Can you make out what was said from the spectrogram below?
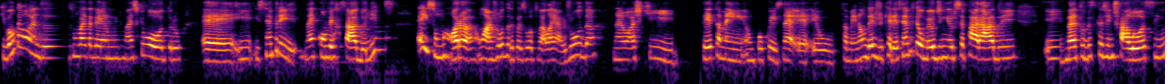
Que vão ter momentos, um vai estar ganhando muito mais que o outro, é, e, e, sempre né, conversado ali, mas é isso, uma hora um ajuda, depois o outro vai lá e ajuda, né? Eu acho que ter também um pouco isso, né? É, eu também não deixo de querer sempre ter o meu dinheiro separado e, e né, tudo isso que a gente falou, assim.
